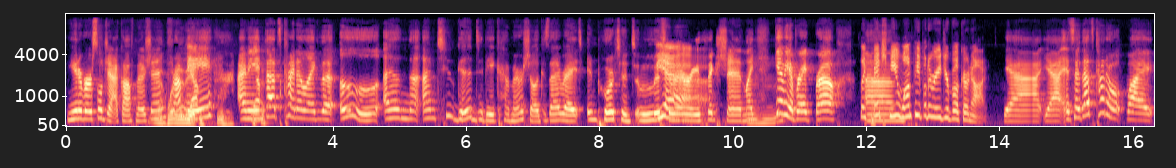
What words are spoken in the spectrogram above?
Universal jack off motion Yeah, from me. idiot. I mean, Yeah. that's kind of like the oh, I'm not, I'm too good to be commercial because I write important literary Yeah. fiction. Like, give me a break, bro. Like, bitch, do you Um, want people to read your book or not? Yeah, yeah. And so that's kind of why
